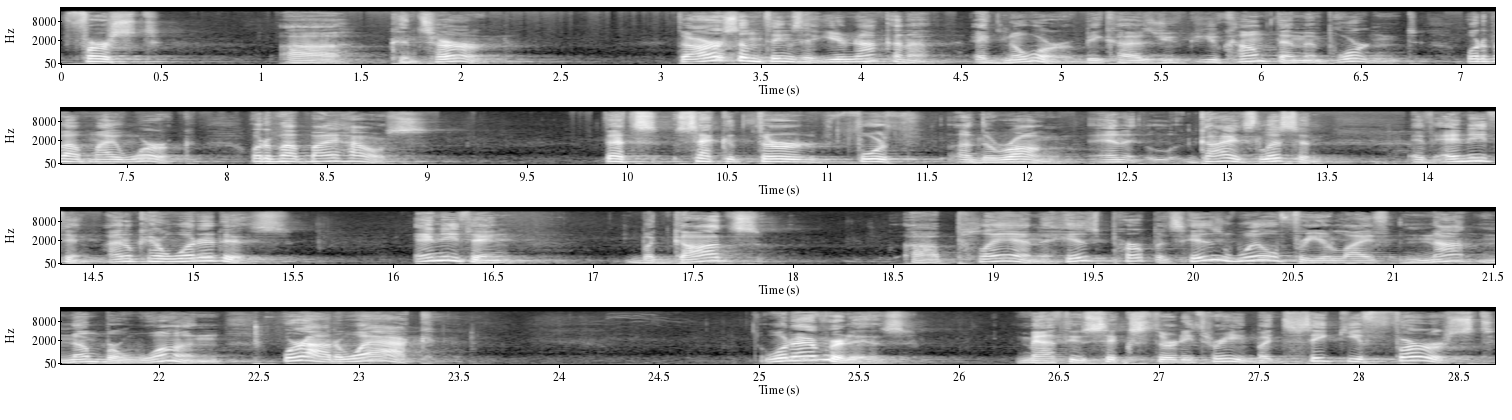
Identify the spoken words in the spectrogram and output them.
first uh, concern. There are some things that you're not going to ignore because you, you count them important. What about my work? What about my house? That's second, third, fourth on the rung. And guys, listen, if anything, I don't care what it is, anything, but God's uh, plan, His purpose, His will for your life, not number one, we're out of whack. Whatever it is. Matthew 6 33. But seek ye first.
